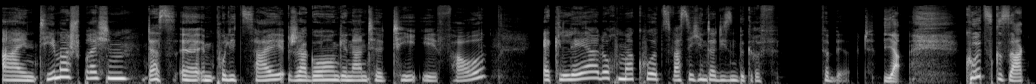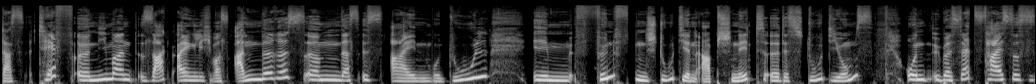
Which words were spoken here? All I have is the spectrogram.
ein Thema sprechen, das äh, im Polizeijargon genannte TEV. Erklär doch mal kurz, was sich hinter diesem Begriff verbirgt. Ja, kurz gesagt, das TEF, äh, niemand sagt eigentlich was anderes. Ähm, das ist ein Modul im fünften Studienabschnitt äh, des Studiums und übersetzt heißt es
